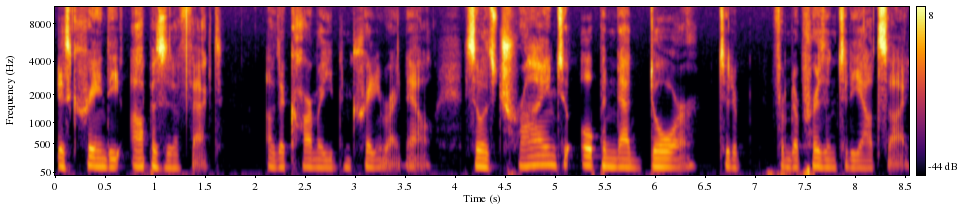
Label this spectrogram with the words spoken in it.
it's creating the opposite effect of the karma you've been creating right now. So, it's trying to open that door to the from the prison to the outside.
